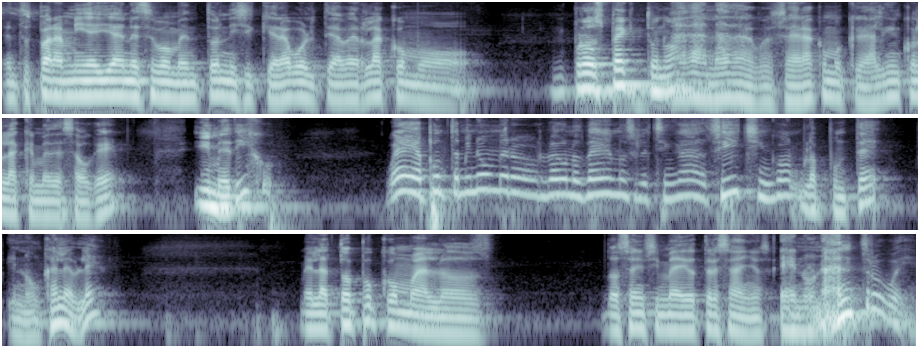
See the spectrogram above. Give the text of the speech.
Entonces, para mí, ella en ese momento ni siquiera volteé a verla como Prospecto, ¿no? nada, nada, güey. O sea, era como que alguien con la que me desahogué. Y me dijo, güey, apunta mi número, luego nos vemos, y la chingada. Sí, chingón. Lo apunté y nunca le hablé. Me la topo como a los dos años y medio, tres años, en un antro, güey.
